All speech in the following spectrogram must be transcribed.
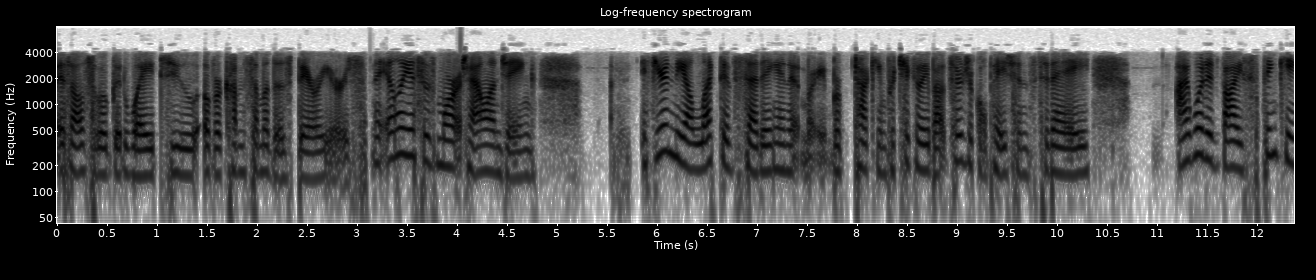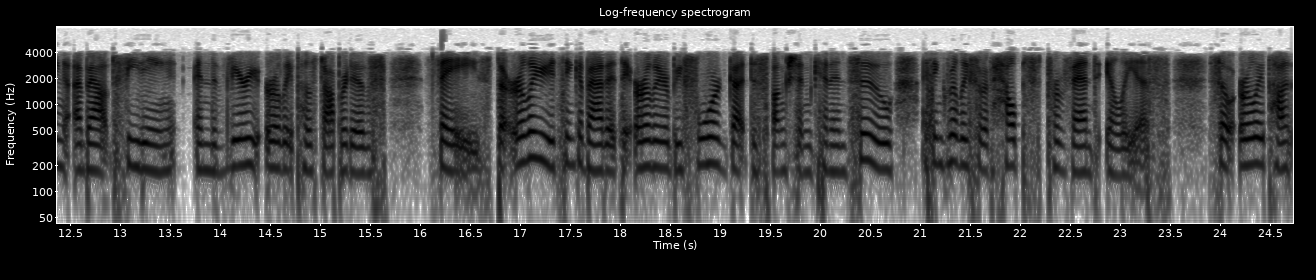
is also a good way to overcome some of those barriers. The ileus is more challenging if you're in the elective setting, and we're talking particularly about surgical patients today, I would advise thinking about feeding in the very early postoperative phase. The earlier you think about it, the earlier before gut dysfunction can ensue, I think really sort of helps prevent ileus. So early po-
